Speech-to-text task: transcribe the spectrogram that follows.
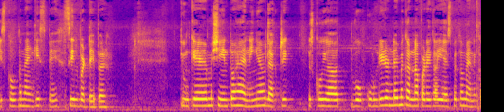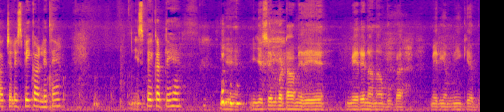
इसको बनाएँगे इस पर सिल बट्टे पर। क्योंकि मशीन तो है नहीं है, इलेक्ट्रिक इसको या वो कुंडली डंडे में करना पड़ेगा या इस पर तो मैंने कहा चलो इस पर ही कर लेते हैं। इस पे करते हैं। ये ये सिलबटा मेरे मेरे नाना अबू का मेरी अम्मी के अबू।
